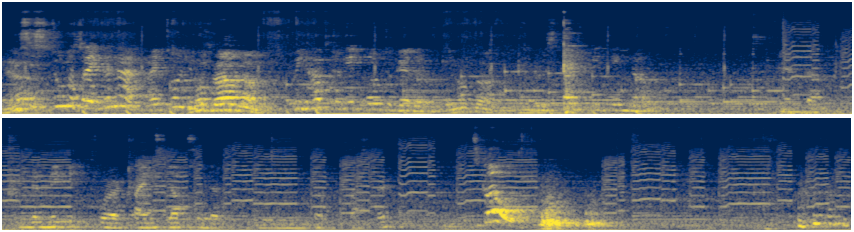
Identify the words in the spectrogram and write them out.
Yeah. this is too much. I cannot. I told you. No problem. We have to eat all together. Okay? No problem. So we start then make it for a time slot so that we will become faster. Let's go.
